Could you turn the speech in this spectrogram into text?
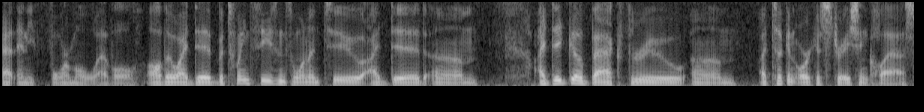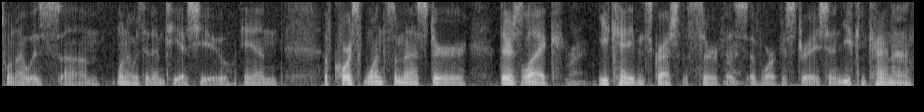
at any formal level, although I did between seasons one and two. I did. Um, I did go back through. Um, I took an orchestration class when I was um, when I was at MTSU, and of course, one semester there's like Right. you can't even scratch the surface of orchestration. You can kind of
